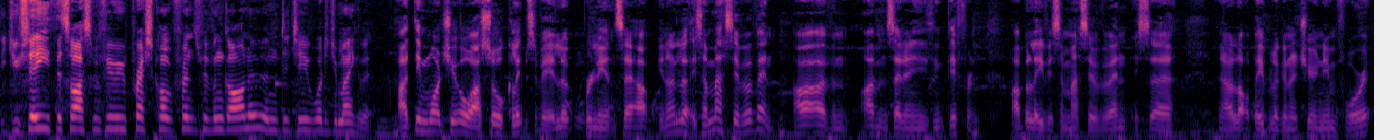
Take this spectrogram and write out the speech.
Did you see the Tyson Fury press conference with Ngannou, and did you? What did you make of it? I didn't watch it all. I saw clips of it. It looked brilliant setup. You know, look, it's a massive event. I haven't I haven't said anything different. I believe it's a massive event. It's a you know a lot of people are going to tune in for it.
